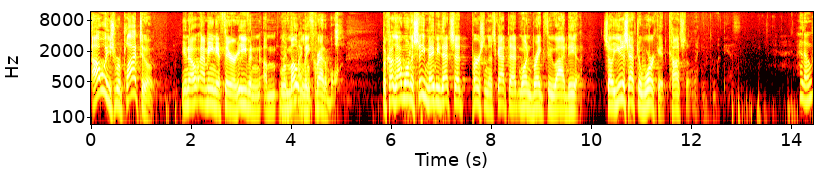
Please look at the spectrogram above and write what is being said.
I always reply to them. You know, I mean, if they're even um, remotely credible. Because I want to see maybe that's that person that's got that one breakthrough idea. So you just have to work it constantly. Hello.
